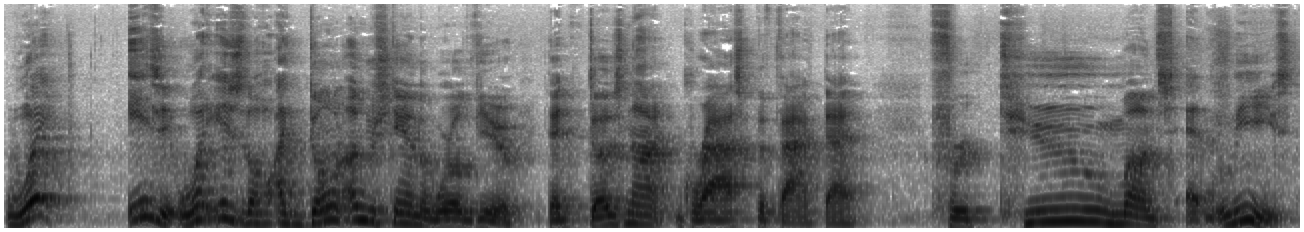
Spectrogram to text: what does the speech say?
what is it? What is the? I don't understand the worldview that does not grasp the fact that for two months at least,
